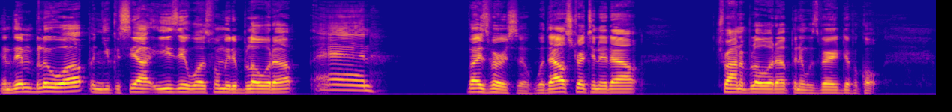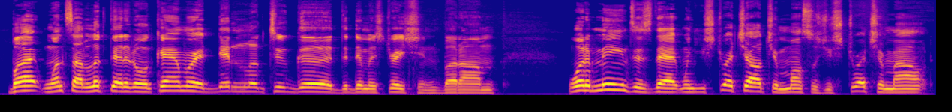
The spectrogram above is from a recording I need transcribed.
and then blew up, and you can see how easy it was for me to blow it up, and vice versa. Without stretching it out, trying to blow it up, and it was very difficult. But once I looked at it on camera, it didn't look too good, the demonstration. But um, what it means is that when you stretch out your muscles, you stretch them out,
